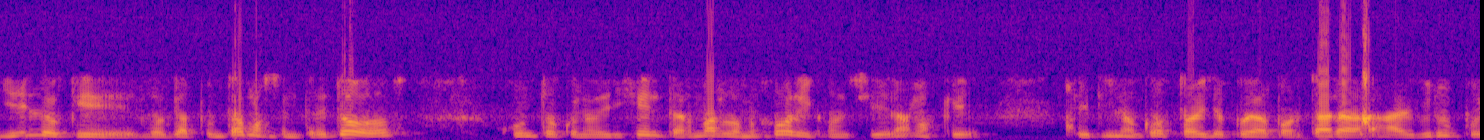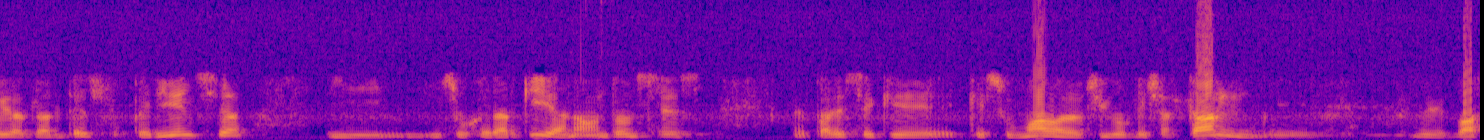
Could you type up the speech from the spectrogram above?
es lo que, lo que apuntamos entre todos, junto con los dirigentes, armarlo mejor y consideramos que, que Tino Costa hoy le puede aportar al grupo y a plantear su experiencia y, y su jerarquía, ¿no? Entonces, me parece que, sumado a los chicos que ya están, eh, va,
